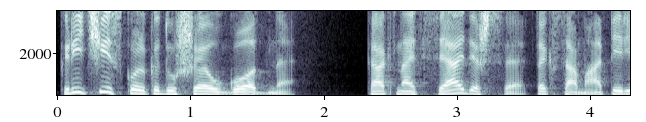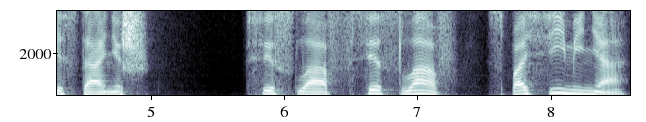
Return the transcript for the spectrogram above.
Кричи сколько душе угодно. Как надсядешься, так сама перестанешь». «Всеслав, Всеслав, спаси меня!»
